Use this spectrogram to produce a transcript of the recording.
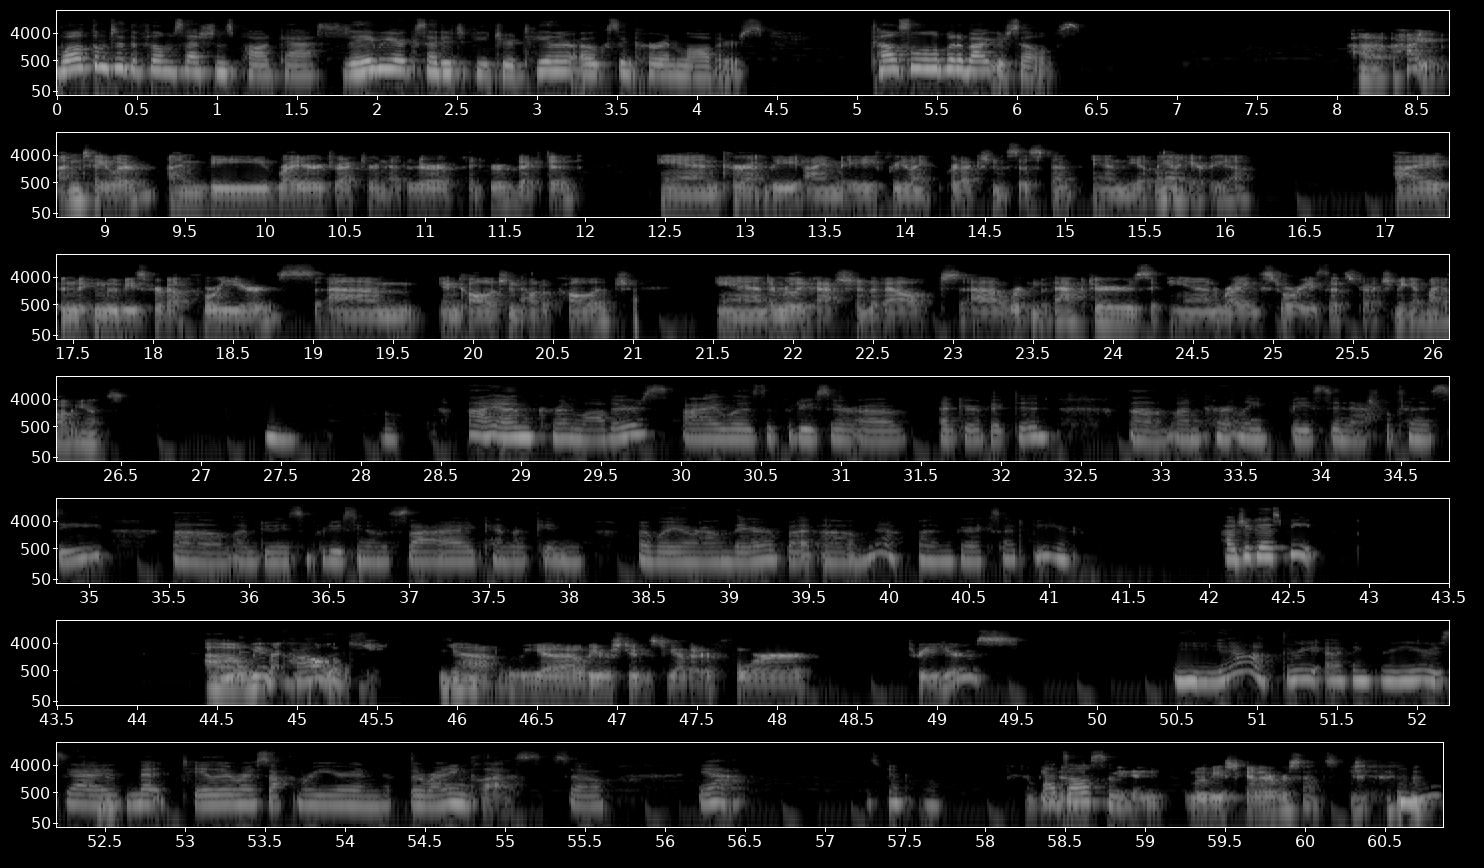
Welcome to the Film Sessions podcast. Today we are excited to feature Taylor Oaks and Curran Lothers. Tell us a little bit about yourselves. Uh, hi, I'm Taylor. I'm the writer, director, and editor of Edgar Evicted, and currently I'm a freelance production assistant in the Atlanta area. I've been making movies for about four years um, in college and out of college, and I'm really passionate about uh, working with actors and writing stories that stretch me and my audience. Hmm. Hi, I'm Curran Lothers. I was the producer of Edgar Evicted. Um, I'm currently based in Nashville, Tennessee. Um, I'm doing some producing on the side, kind of getting my way around there. But um, yeah, I'm very excited to be here. How'd you guys meet? Uh, we met in college. college. Yeah, we uh, we were students together for three years. Yeah, three. I think three years. Yeah, yeah. I met Taylor my sophomore year in the writing class. So, yeah, that's wonderful. That's awesome. Movies together ever since. mm-hmm.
